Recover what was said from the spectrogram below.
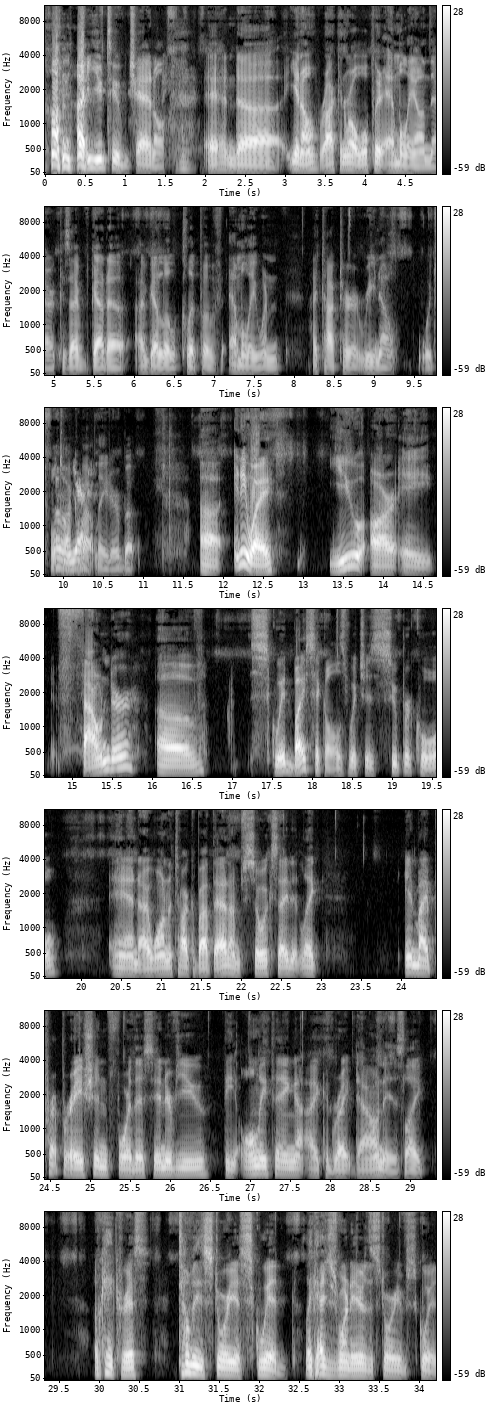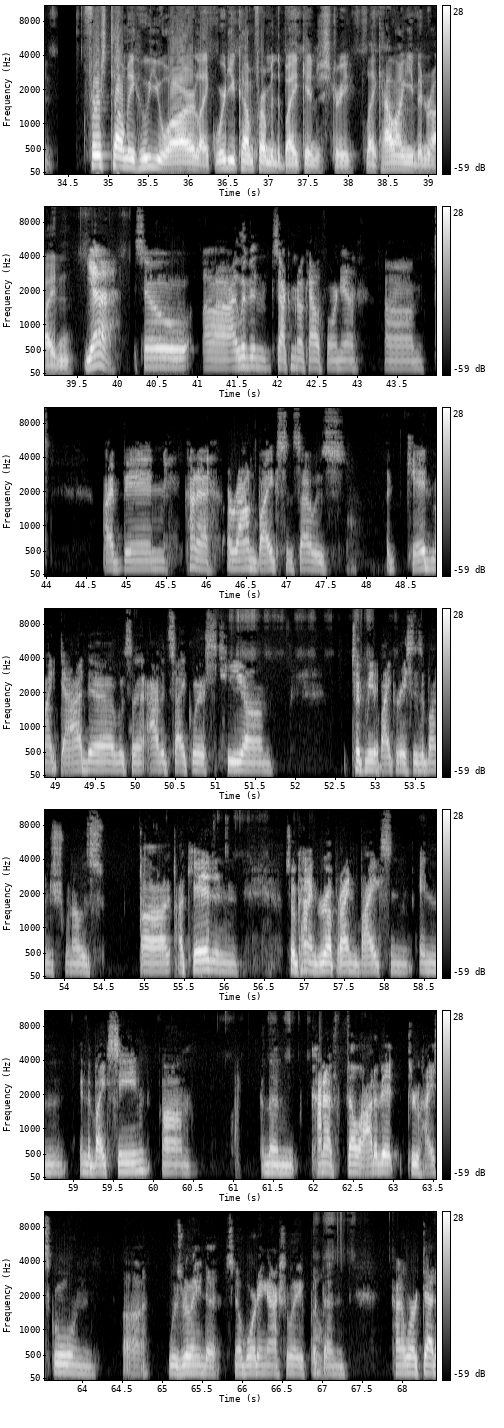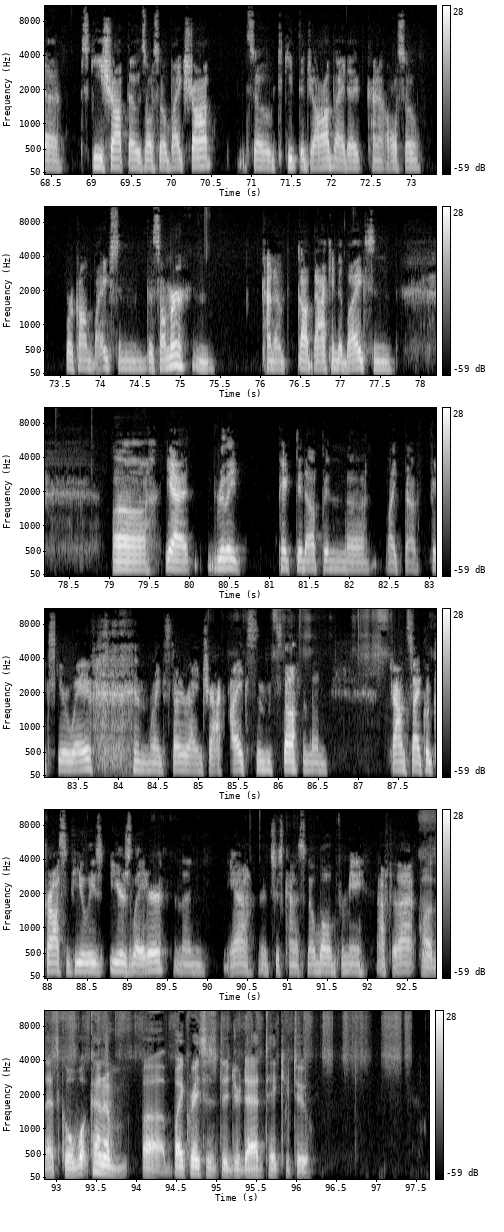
on my YouTube channel. And uh, you know, rock and roll. We'll put Emily on there because I've got a I've got a little clip of Emily when I talked to her at Reno, which we'll Oh, talk yeah. about later. But uh, anyway, you are a founder of Squid Bicycles, which is super cool. And I want to talk about that. I'm so excited. Like in my preparation for this interview, the only thing I could write down is like, okay, Chris, tell me the story of Squid. Like, I just want to hear the story of Squid. First, tell me who you are. Like, where do you come from in the bike industry? Like, how long you been riding? Yeah. So uh, I live in Sacramento, California. Um, I've been kind of around bikes since I was a kid. My dad uh, was an avid cyclist. He um, took me to bike races a bunch when I was uh, a kid, and so kind of grew up riding bikes and in in the bike scene. Um, and then kind of fell out of it through high school and uh, was really into snowboarding actually, but Oh. then kind of worked at a ski shop that was also a bike shop. So to keep the job, I had to kind of also work on bikes in the summer and kind of got back into bikes and uh yeah, really picked it up in the like the fixed gear wave and like started riding track bikes and stuff and then found cyclocross a few years- later and then yeah, it just kind of snowballed for me after that. Oh, that's cool. What kind of uh, bike races did your dad take you to?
